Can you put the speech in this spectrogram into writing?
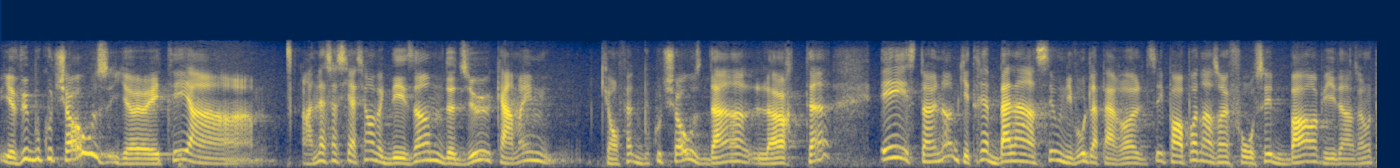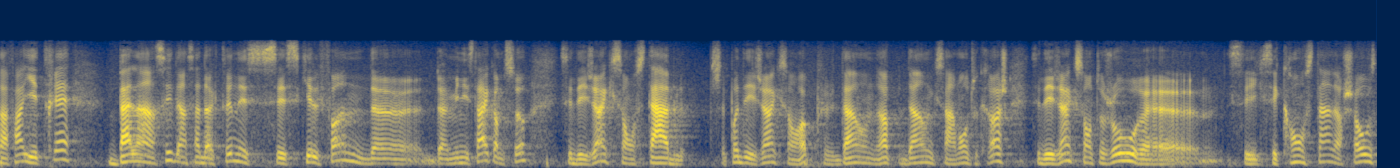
il, a vu beaucoup de choses. Il a été en association avec des hommes de Dieu quand même qui ont fait beaucoup de choses dans leur temps. Et c'est un homme qui est très balancé au niveau de la parole. Il ne part pas dans un fossé de bord puis dans une autre affaire. Il est très balancé dans sa doctrine et c'est ce qui est le fun d'un ministère comme ça. C'est des gens qui sont stables. Ce pas des gens qui sont up, down, up, down, qui s'en vont tout croche. C'est des gens qui sont toujours. Euh, c'est constant, leurs choses.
